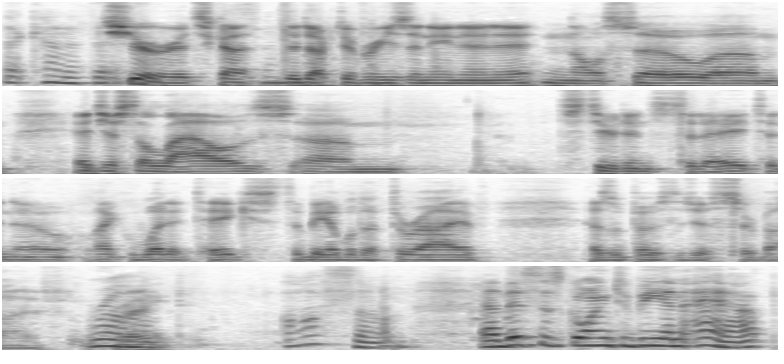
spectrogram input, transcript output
that kind of thing. Sure, it's got deductive reasoning in it, and also um, it just allows um, students today to know like what it takes to be able to thrive, as opposed to just survive. Right. Awesome. Now this is going to be an app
